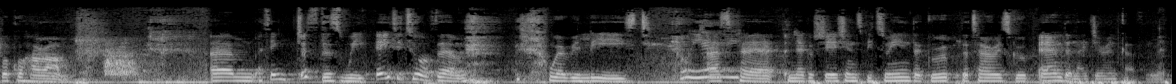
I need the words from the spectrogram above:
Boko Haram. Um, I think just this week, 82 of them were released Oh, as per negotiations between the group, the terrorist group, and the Nigerian government.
